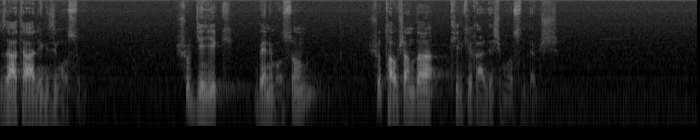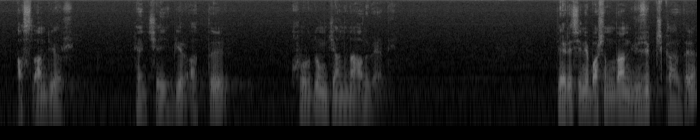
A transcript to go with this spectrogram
zat halinizin olsun. Şu geyik benim olsun. Şu tavşan da tilki kardeşim olsun demiş. Aslan diyor, pençeyi bir attı, kurdun canını alıverdi. Derisini başından yüzüp çıkardı.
